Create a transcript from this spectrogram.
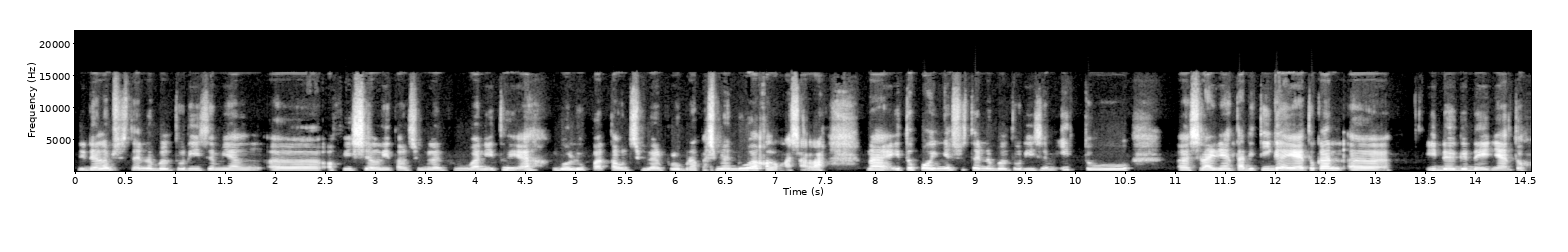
di dalam sustainable tourism yang, eee, officially tahun 90-an itu ya, gue lupa tahun 90 berapa, 92 kalau nggak salah. Nah, itu poinnya sustainable tourism itu, eee, selain yang tadi 3 ya, itu kan, eee, ide gedenya tuh.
